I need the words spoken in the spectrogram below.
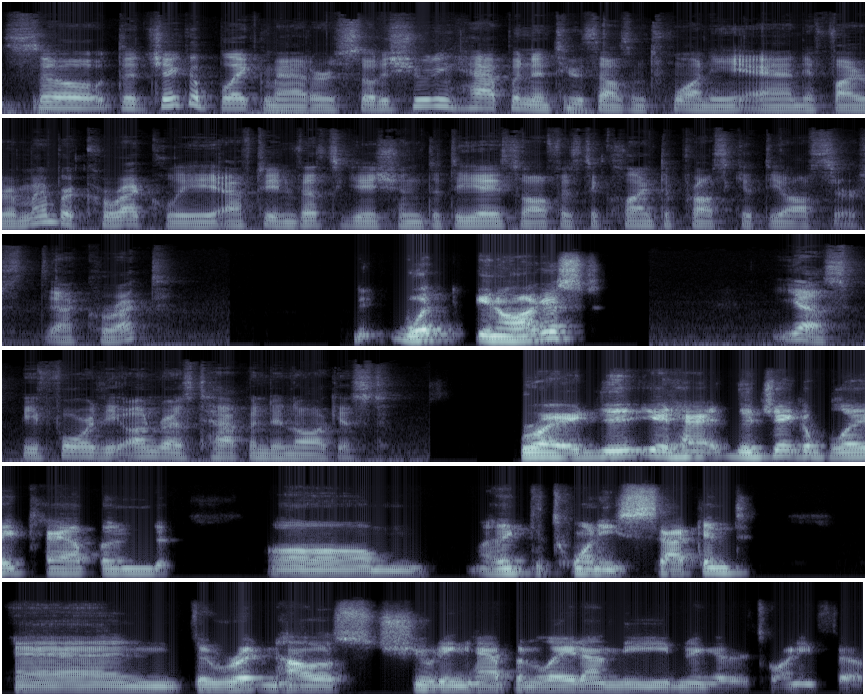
So, the Jacob Blake matter. So, the shooting happened in 2020, and if I remember correctly, after the investigation, the DA's office declined to prosecute the officers. Is that correct? What, in August? Yes, before the unrest happened in August. Right. It, it had the Jacob Blake happened, um, I think the 22nd, and the Rittenhouse shooting happened late on the evening of the 25th.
